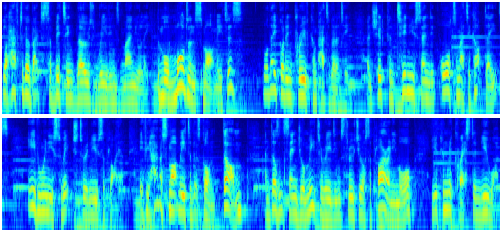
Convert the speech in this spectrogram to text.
you'll have to go back to submitting those readings manually. The more modern smart meters, well, they've got improved compatibility and should continue sending automatic updates even when you switch to a new supplier. If you have a smart meter that's gone dumb and doesn't send your meter readings through to your supplier anymore, you can request a new one.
